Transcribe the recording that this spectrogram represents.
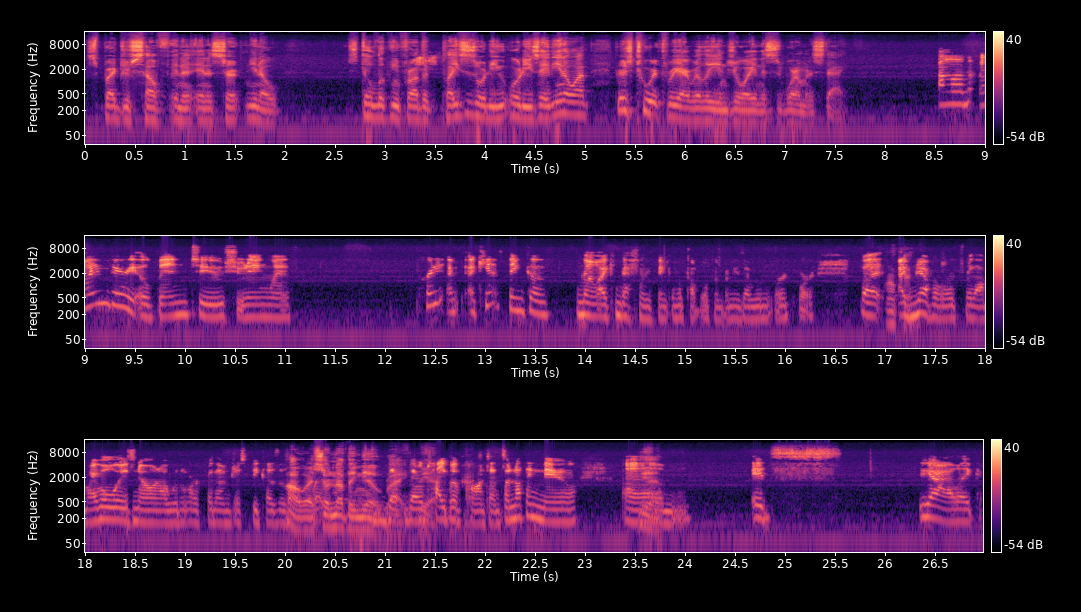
spread yourself in a in a certain, you know, still looking for other places, or do you or do you say, you know what, there's two or three I really enjoy, and this is where I'm going to stay. Um, I'm very open to shooting with pretty. I, I can't think of. No, I can definitely think of a couple of companies I wouldn't work for, but Okay. I've never worked for them. I've always known I wouldn't work for them just because of Oh, like, so nothing new, right? their Yeah, type of content. So nothing new. Yeah. Um, It's yeah, like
